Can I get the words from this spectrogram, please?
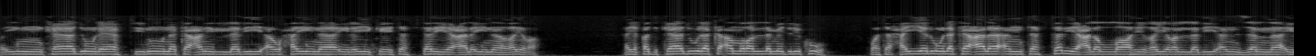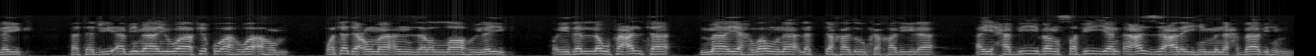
وإن كادوا ليفتنونك عن الذي أوحينا إليك لتفتري علينا غيره أي قد كادوا لك أمرا لم يدركوه. وتحيلوا لك على أن تفتري على الله غير الذي أنزلنا إليك فتجيء بما يوافق أهواءهم وتدع ما أنزل الله إليك. وإذا لو فعلت ما يهوون لاتخذوك خليلا أي حبيبا صفيا أعز عليهم من أحبابهم.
